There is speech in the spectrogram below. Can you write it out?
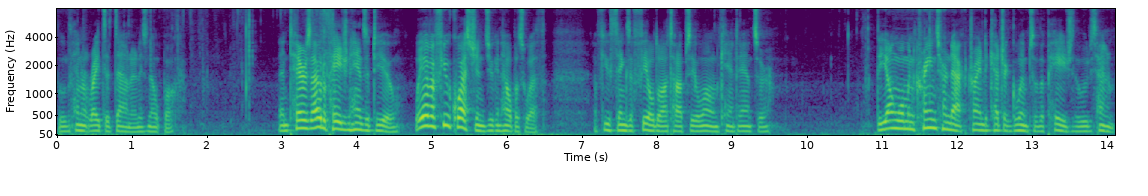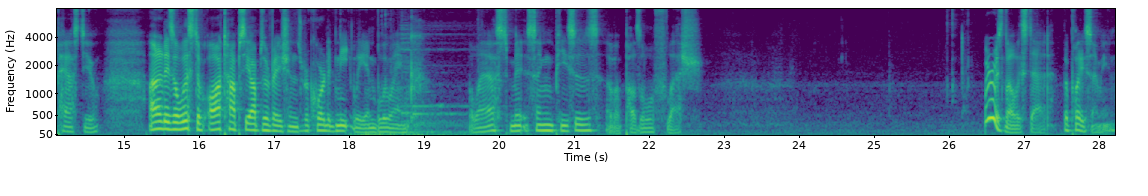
The lieutenant writes it down in his notebook. Then tears out a page and hands it to you. We have a few questions you can help us with. A few things a field autopsy alone can't answer. The young woman cranes her neck, trying to catch a glimpse of the page the lieutenant passed you. On it is a list of autopsy observations recorded neatly in blue ink. The last missing pieces of a puzzle of flesh. Where is Lelystad? The place, I mean.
